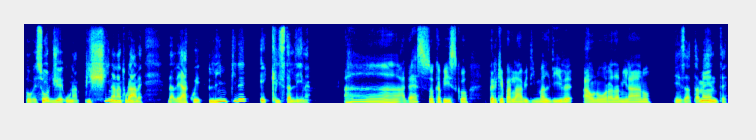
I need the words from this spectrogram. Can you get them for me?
dove sorge una piscina naturale dalle acque limpide e cristalline. Ah, adesso capisco perché parlavi di Maldive a un'ora da Milano. Esattamente.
